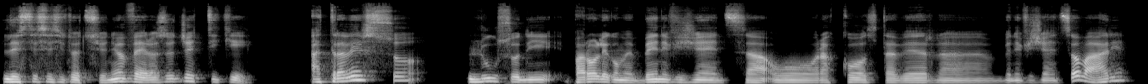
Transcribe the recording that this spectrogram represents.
le stesse situazioni, ovvero soggetti che attraverso l'uso di parole come beneficenza o raccolta per eh, beneficenza o varie,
